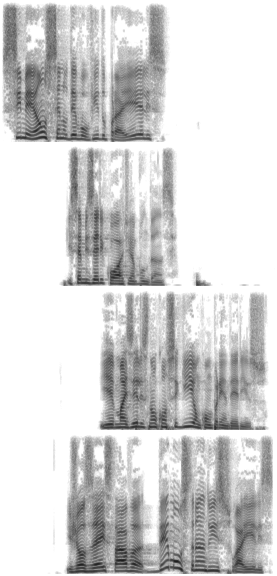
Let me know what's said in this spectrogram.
Simeão sendo devolvido para eles. Isso é misericórdia em abundância. E, mas eles não conseguiam compreender isso. E José estava demonstrando isso a eles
